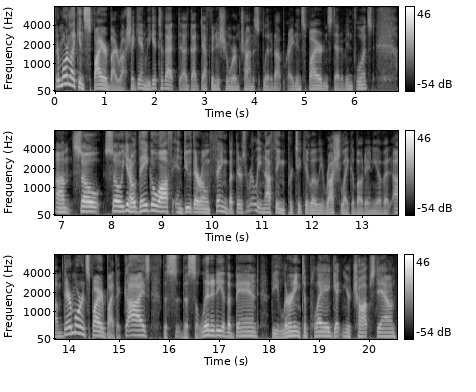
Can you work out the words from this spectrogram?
they're more like inspired by Rush. Again, we get to that uh, that definition where I'm trying to split it up, right? Inspired instead of influenced. Um, so so you know they go off and do their own thing, but there's really nothing particularly Rush like about any of it. Um, they're more inspired by the guys, the the solidity of the band the learning to play, getting your chops down,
